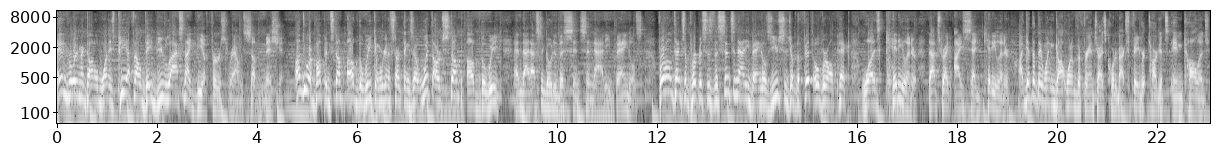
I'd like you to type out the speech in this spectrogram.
And Rory MacDonald won his PFL debut last night via first round submission. On to our bump and stump of the week, and we're going to start things out with our stump of the week, and that has to go to the Cincinnati Bengals. For all intents and purposes, the Cincinnati Bengals' usage of the fifth overall pick was kitty litter. That's right, I said kitty litter. I get that they went and got one of the franchise quarterback's favorite targets in college,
